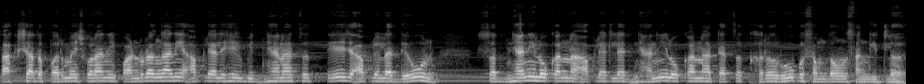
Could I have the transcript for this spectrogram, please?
साक्षात परमेश्वराने पांडुरंगाने आपल्याला हे विज्ञानाचं तेज आपल्याला देऊन सज्ञानी लोकांना आपल्यातल्या ज्ञानी लोकांना त्याचं खरं रूप समजावून सांगितलं.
